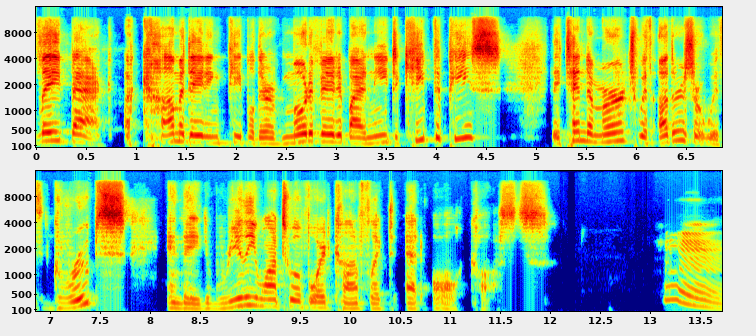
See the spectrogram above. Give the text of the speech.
laid back, accommodating people. They're motivated by a need to keep the peace. They tend to merge with others or with groups, and they really want to avoid conflict at all costs. Hmm.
